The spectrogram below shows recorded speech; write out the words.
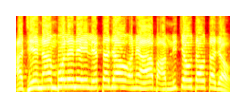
આ જે નામ બોલે ને એ લેતા જાઓ અને આ નીચે આવતા જાઓ.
